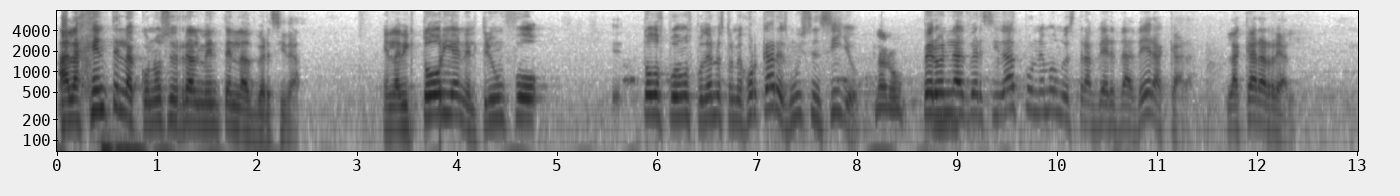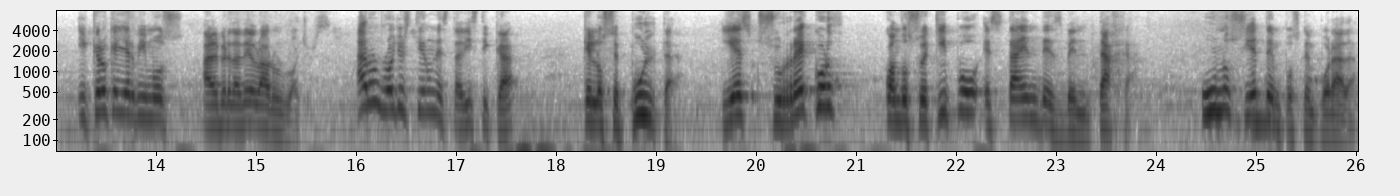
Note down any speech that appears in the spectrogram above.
A la gente la conoces realmente en la adversidad. En la victoria, en el triunfo, eh, todos podemos poner nuestra mejor cara, es muy sencillo. Claro. Pero en la adversidad ponemos nuestra verdadera cara, la cara real. Y creo que ayer vimos al verdadero Aaron Rodgers. Aaron Rodgers tiene una estadística que lo sepulta y es su récord cuando su equipo está en desventaja. 1-7 en postemporada.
